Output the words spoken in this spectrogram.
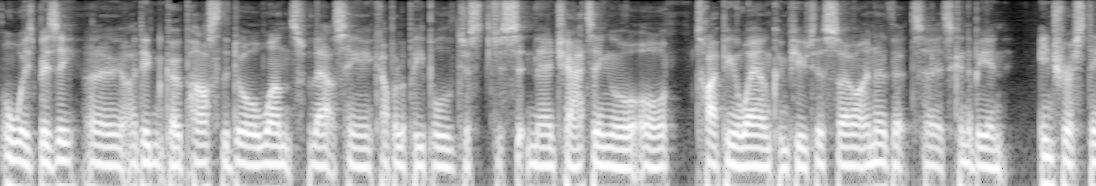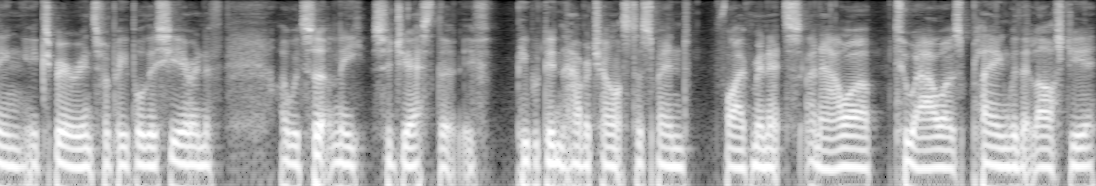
always busy. I, I didn't go past the door once without seeing a couple of people just, just sitting there chatting or, or typing away on computers. So I know that uh, it's going to be an interesting experience for people this year. And if I would certainly suggest that if people didn't have a chance to spend five minutes, an hour, two hours playing with it last year,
